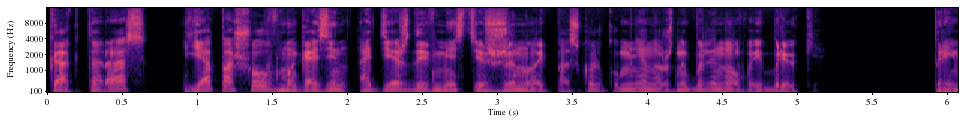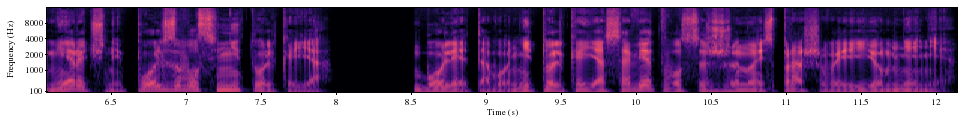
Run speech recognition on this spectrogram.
Как-то раз я пошел в магазин одежды вместе с женой, поскольку мне нужны были новые брюки. Примерочной пользовался не только я. Более того, не только я советовался с женой, спрашивая ее мнение.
